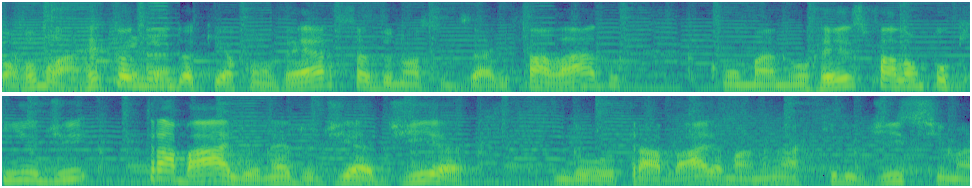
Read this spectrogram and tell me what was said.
Bom, vamos lá. Retornando aqui a conversa do nosso design falado com o Manu Reis, falar um pouquinho de trabalho, né, do dia a dia do trabalho. A Manu é uma queridíssima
